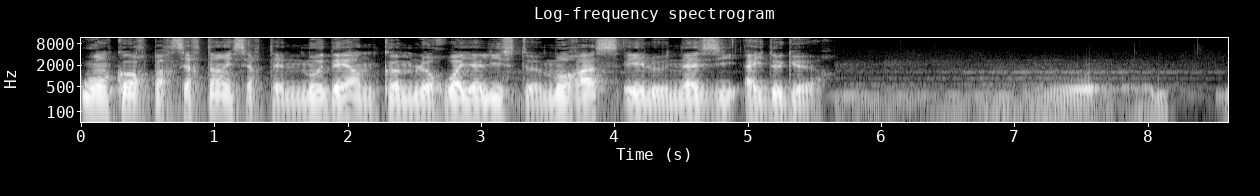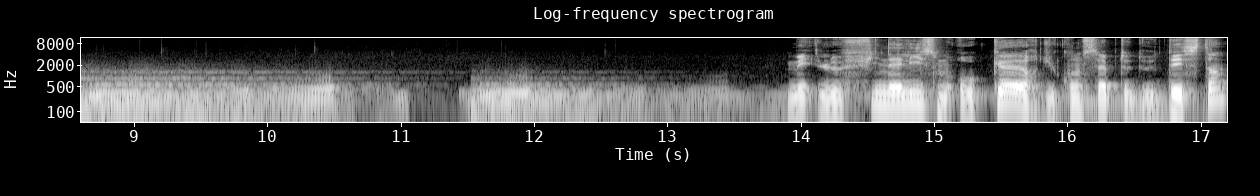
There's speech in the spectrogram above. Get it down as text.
ou encore par certains et certaines modernes comme le royaliste Maurras et le nazi Heidegger. Mais le finalisme au cœur du concept de destin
